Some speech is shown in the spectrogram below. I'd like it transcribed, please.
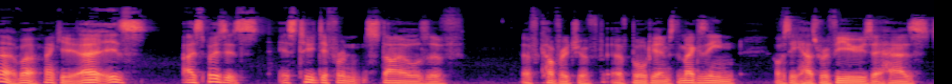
Oh well, thank you. Uh, I suppose it's it's two different styles of of coverage of, of board games. The magazine obviously has reviews. It has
